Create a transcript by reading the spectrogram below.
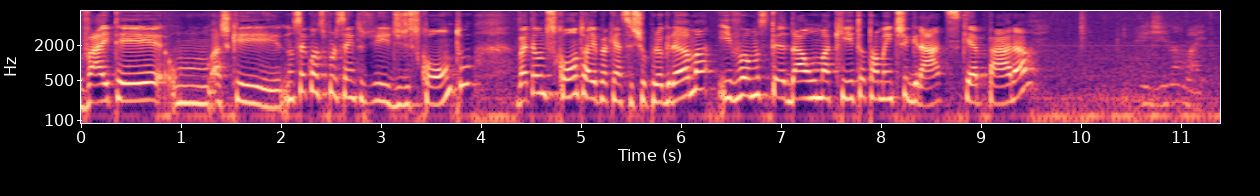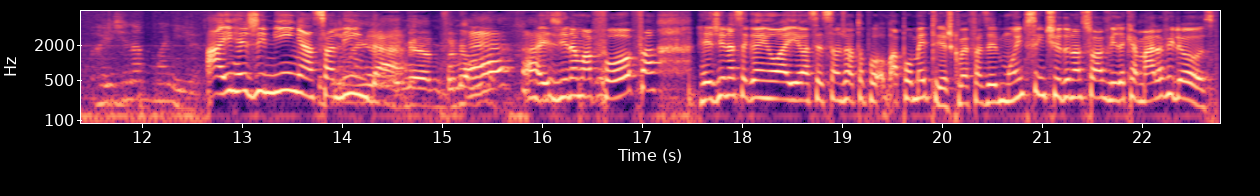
vai ter um, acho que, não sei quantos por cento de, de desconto. Vai ter um desconto aí pra quem assistiu o programa e vamos ter, dar uma aqui totalmente grátis, que é para. Regina Maia. Regina Mania. Aí, Regininha, sua linda! Minha- foi minha É, aluna. a Regina é uma fofa. Regina, você ganhou aí uma sessão de autoapometria. Acho que vai fazer muito sentido na sua vida, que é maravilhoso.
